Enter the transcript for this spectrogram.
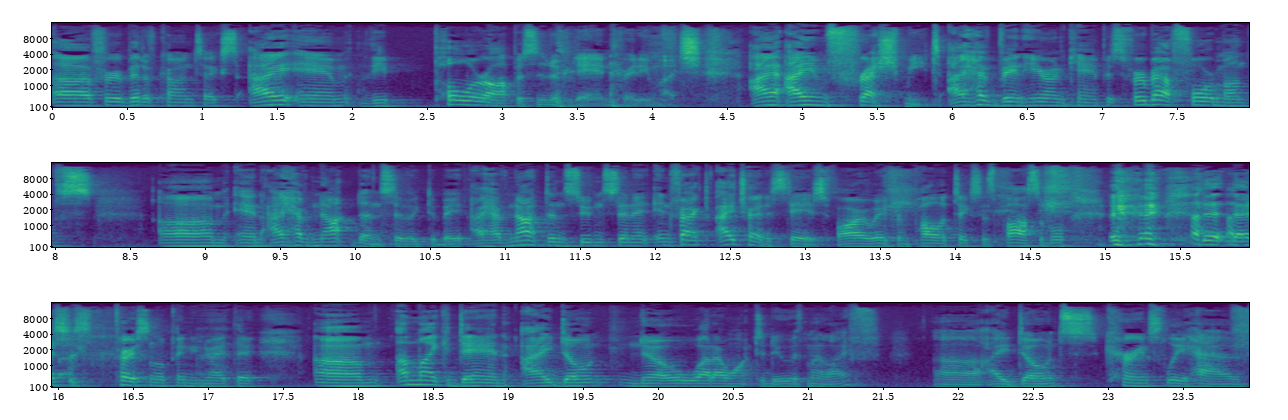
uh, for a bit of context, I am the polar opposite of Dan, pretty much. I, I am fresh meat. I have been here on campus for about four months, um, and I have not done civic debate. I have not done student senate. In fact, I try to stay as far away from politics as possible. that, that's just personal opinion right there. Um, unlike Dan, I don't know what I want to do with my life. Uh, I don't currently have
